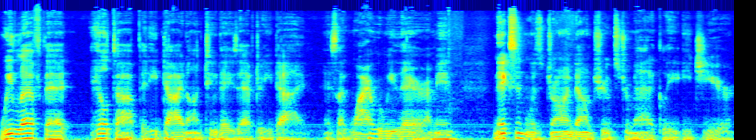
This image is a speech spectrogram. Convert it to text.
we left that hilltop that he died on two days after he died. It's like, why were we there? I mean, Nixon was drawing down troops dramatically each year.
